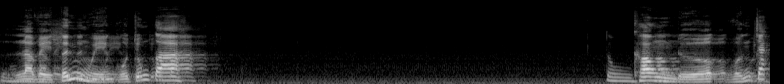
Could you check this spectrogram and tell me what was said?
là vì tính nguyện của chúng ta. Không được vững chắc.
